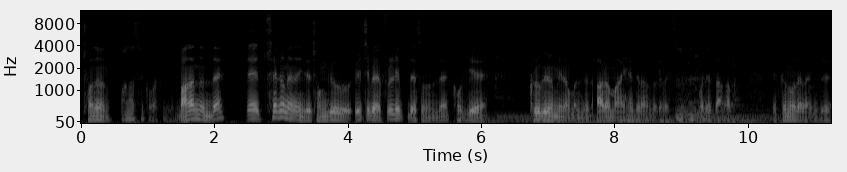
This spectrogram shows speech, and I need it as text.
저는 많았을 것 같은데. 많았는데 제 최근에는 이제 정규 1집에 플립 냈었는데 거기에 그루비룸이랑 만든 Out of My Head라는 노래가 있어요. 음, 음, 머리에서 나가라. 근데 그 노래가 이제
